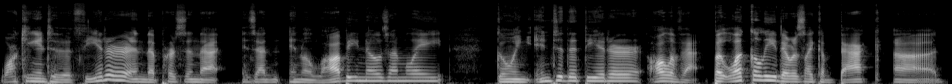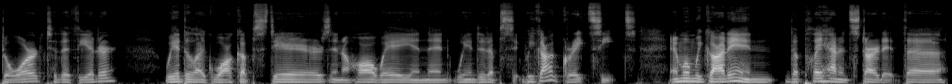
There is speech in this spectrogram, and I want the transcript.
walking into the theater and the person that is at, in the lobby knows I'm late. Going into the theater, all of that. But luckily, there was like a back uh, door to the theater. We had to like walk upstairs in a hallway, and then we ended up. si- We got great seats, and when we got in, the play hadn't started. The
